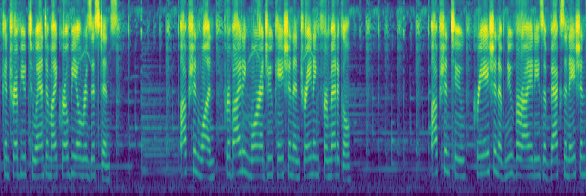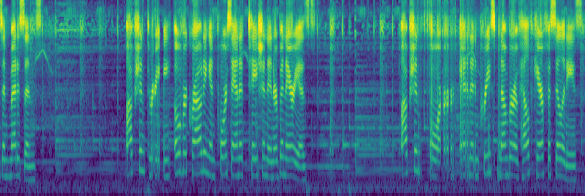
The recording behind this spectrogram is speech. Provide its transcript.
Contribute to antimicrobial resistance? Option 1 Providing more education and training for medical. Option 2 Creation of new varieties of vaccinations and medicines. Option 3 Overcrowding and poor sanitation in urban areas. Option 4 An increased number of healthcare facilities.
